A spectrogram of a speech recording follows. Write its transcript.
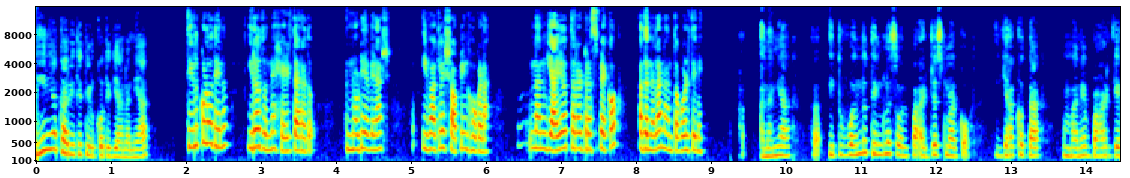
ನೀನ್ ಯಾಕೆ ಆ ರೀತಿ ತಿಳ್ಕೊತಿದ್ಯಾ ಅನನ್ಯ ತಿಳ್ಕೊಳ್ಳೋದೇನು ಇರೋದನ್ನ ಹೇಳ್ತಾ ಇರೋದು. ನೋಡಿ ಅವಿನಾಶ್ ಇವಾಗಲೇ ಶಾಪಿಂಗ್ ಹೋಗೋಣ. ನನಗೆ ಯಾವ್ಯಾವ ಥರ ಡ್ರೆಸ್ ಬೇಕೋ ಅದನ್ನೆಲ್ಲ ನಾನು ತಗೊಳ್ತೀನಿ. ಅನನ್ಯ ಇದು ಒಂದು ತಿಂಗಳು ಸ್ವಲ್ಪ ಅಡ್ಜಸ್ಟ್ ಮಾಡ್ಕೊ. ಯಾಕೊತ್ತಾ ಮನೆ ಬಾಡಿಗೆ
